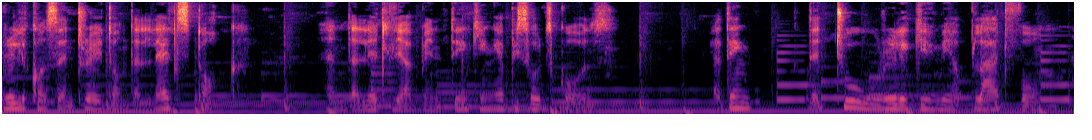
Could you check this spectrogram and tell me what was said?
really concentrate on the Let's Talk and the Lately I've Been Thinking episodes because I think the two really give me a platform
